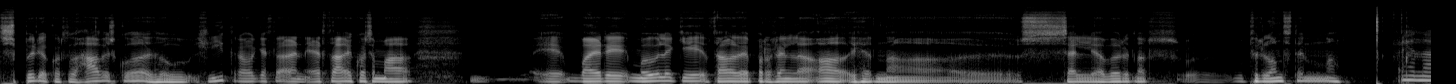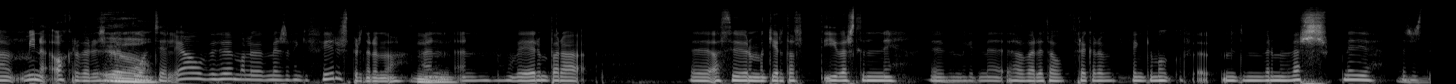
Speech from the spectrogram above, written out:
spyrja hvort þú hafi skoðað þú hlýtur á að gera það en er það eitthvað sem að e, væri möguleiki það er bara hreinlega að hérna selja vörurnar eh, út fyrir landsteinuna hérna mína okkar verður sem Já. erum búin til já, við höfum alveg með þess að fengi fyrirspyrnur um það en, Mhm. en við erum bara uh, að þau erum að gera þetta allt í versluninni Eh, með, það væri þá frekar að fengjum og myndum vera með versmiðju mm.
